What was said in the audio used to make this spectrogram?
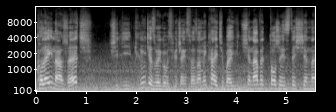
kolejna rzecz, czyli pilnujcie złego bezpieczeństwa, zamykajcie, bo jak widzicie, nawet to, że jesteście na,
